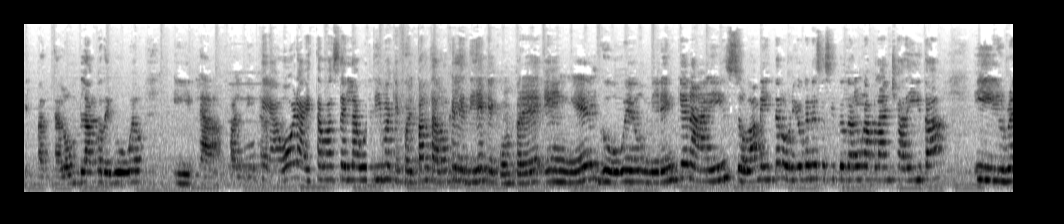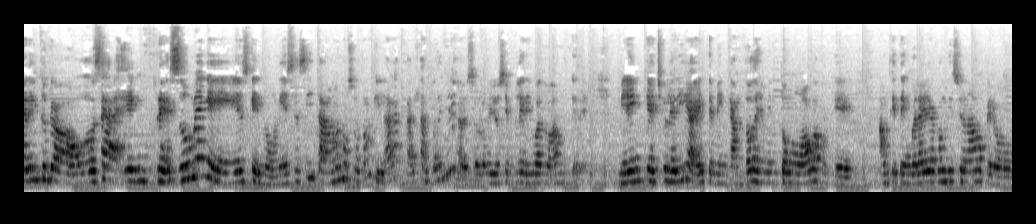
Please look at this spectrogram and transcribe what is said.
el pantalón blanco de Google y la faldita. Ahora esta va a ser la última, que fue el pantalón que les dije que compré en el Google. Miren qué nice. Solamente lo único que necesito es darle una planchadita y ready to go. O sea, en resumen es que no necesitamos nosotros ir a gastar tanto dinero. Eso es lo que yo siempre digo a todas ustedes. Miren qué chulería este, me encantó. Déjenme tomo agua porque aunque tengo el aire acondicionado, pero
